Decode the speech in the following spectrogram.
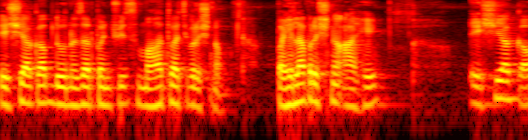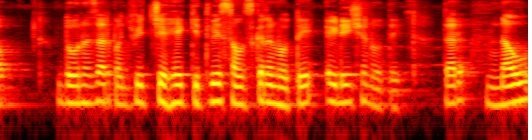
एशिया कप दोन हजार पंचवीस महत्त्वाचे प्रश्न. पहिला प्रश्न आहे एशिया कप दोन हजार पंचवीसचे हे कितवे संस्करण होते? एडिशन होते. तर नऊ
